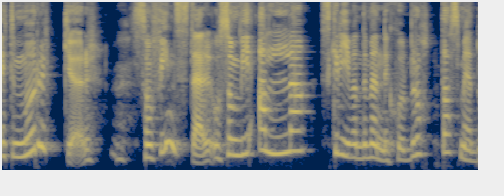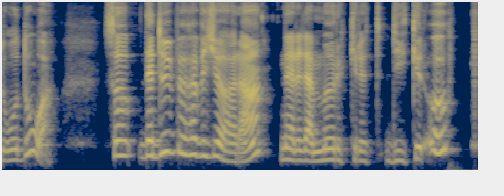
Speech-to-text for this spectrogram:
ett mörker som finns där och som vi alla skrivande människor brottas med då och då. Så det du behöver göra när det där mörkret dyker upp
